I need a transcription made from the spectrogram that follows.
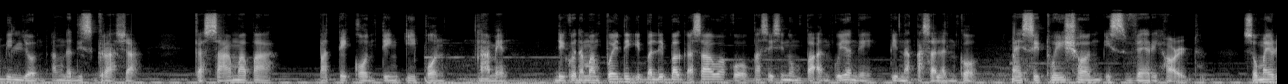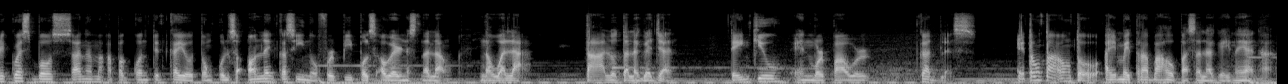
million ang nadisgrasya. Kasama pa pati konting ipon namin. Di ko naman pwedeng ibalibag asawa ko kasi sinumpaan ko yan eh, pinakasalan ko. My situation is very hard. So my request boss, sana makapag-content kayo tungkol sa online casino for people's awareness na lang na wala. Talo talaga dyan. Thank you and more power. God bless. Itong taong to ay may trabaho pa sa lagay na yan ha.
